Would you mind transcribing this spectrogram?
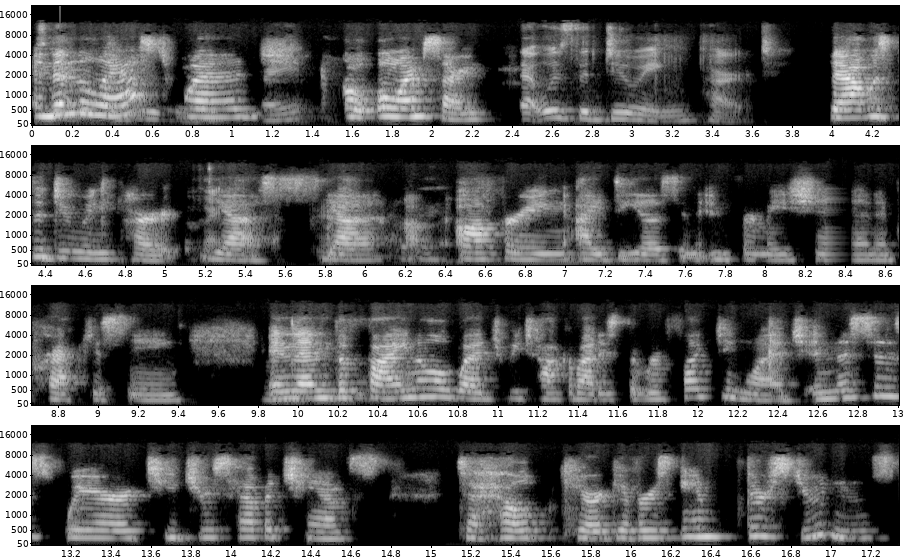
And so then the last wedge. Right? Oh, oh, I'm sorry. That was the doing part that was the doing part okay. yes yeah okay. offering ideas and information and practicing mm-hmm. and then the final wedge we talk about is the reflecting wedge and this is where teachers have a chance to help caregivers and their students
